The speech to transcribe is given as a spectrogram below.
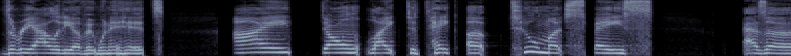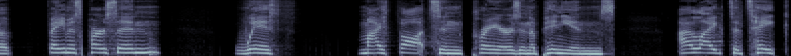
the reality of it when it hits. I don't like to take up too much space as a famous person with my thoughts and prayers and opinions. I like to take,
